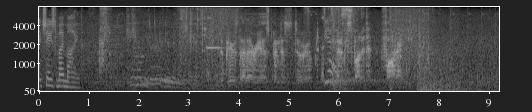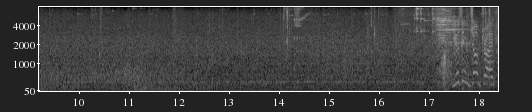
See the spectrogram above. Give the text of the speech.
I changed my mind. It appears that area has been disturbed. Yes. Enemy spotted. Far. Using jump drive.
